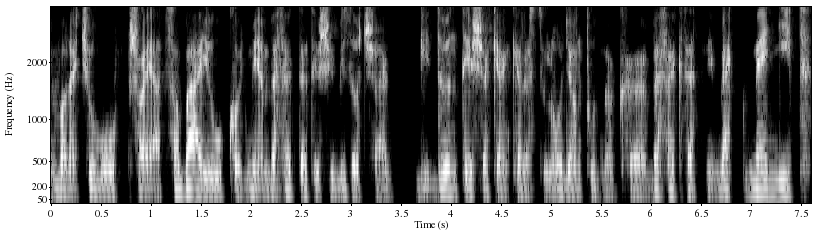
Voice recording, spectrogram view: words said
van egy csomó saját szabályuk, hogy milyen befektetési bizottság döntéseken keresztül hogyan tudnak befektetni, meg mennyit,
